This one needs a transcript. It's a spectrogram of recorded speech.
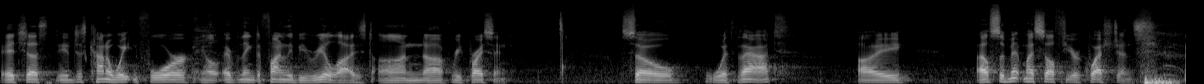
It's just you're just kind of waiting for you know everything to finally be realized on uh, repricing. So with that, I I'll submit myself to your questions.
